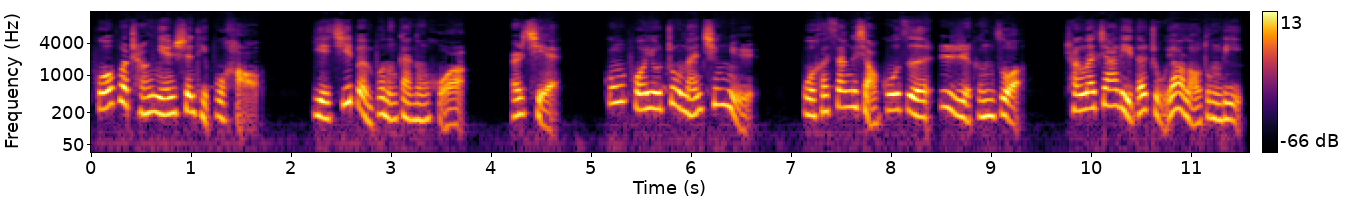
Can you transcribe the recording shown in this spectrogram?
婆婆常年身体不好，也基本不能干农活，而且公婆又重男轻女，我和三个小姑子日日耕作，成了家里的主要劳动力。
